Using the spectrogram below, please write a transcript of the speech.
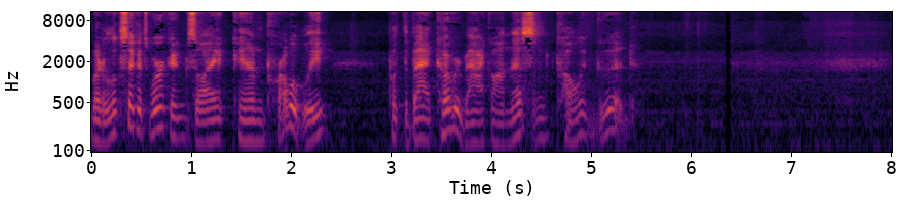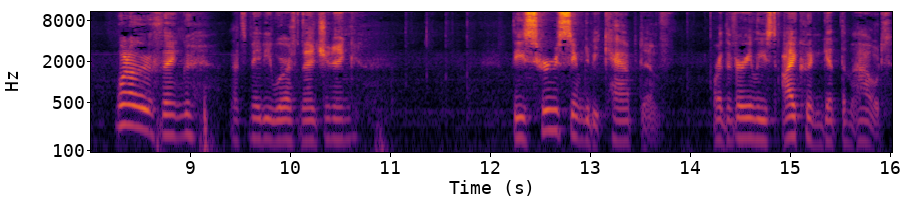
But it looks like it's working, so I can probably put the back cover back on this and call it good. One other thing that's maybe worth mentioning. These screws seem to be captive. Or at the very least, I couldn't get them out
